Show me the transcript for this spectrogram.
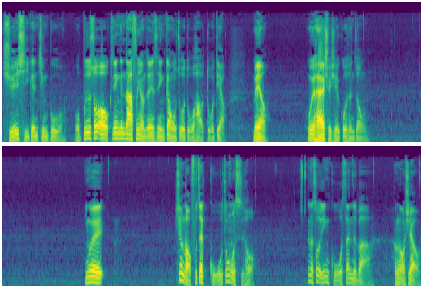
学习跟进步。我不是说哦，今天跟大家分享这件事情，干我做的多好多屌，没有，我也还在学习的过程中。因为像老夫在国中的时候，那个时候已经国三了吧，很好笑。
